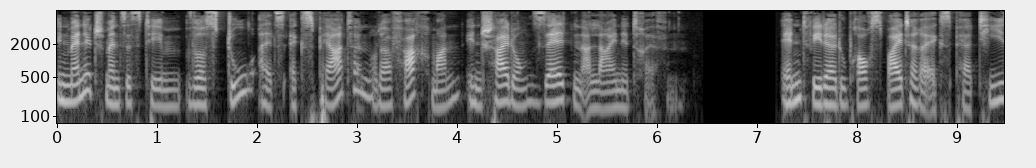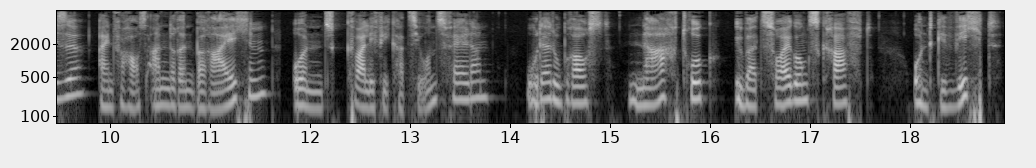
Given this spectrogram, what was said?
In Managementsystemen wirst du als Expertin oder Fachmann Entscheidungen selten alleine treffen. Entweder du brauchst weitere Expertise, einfach aus anderen Bereichen und Qualifikationsfeldern, oder du brauchst Nachdruck, Überzeugungskraft und Gewicht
